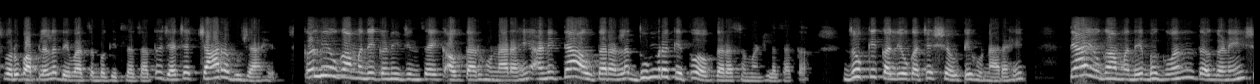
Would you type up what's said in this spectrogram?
स्वरूप आपल्याला देवाचं बघितलं जातं ज्याच्या चार भुजा आहेत. कलियुगामध्ये गणेशजींचा एक अवतार होणार आहे आणि त्या अवताराला धूम्रकेतू अवतार असं म्हटलं जातं जो की कलियुगाच्या शेवटी होणार आहे. त्या युगामध्ये भगवंत गणेश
